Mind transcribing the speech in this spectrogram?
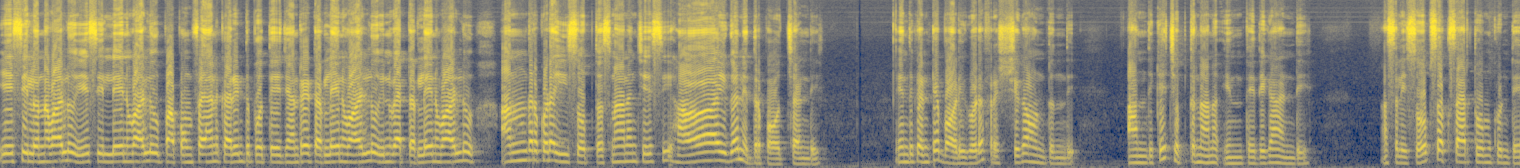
ఏసీలు ఉన్నవాళ్ళు ఏసీలు లేని వాళ్ళు పాపం ఫ్యాన్ కరెంటు పోతే జనరేటర్ లేని వాళ్ళు ఇన్వర్టర్ లేని వాళ్ళు అందరూ కూడా ఈ సోప్తో స్నానం చేసి హాయిగా నిద్రపోవచ్చండి. ఎందుకంటే బాడీ కూడా ఫ్రెష్గా ఉంటుంది. అందుకే చెప్తున్నాను ఇంత ఇదిగా అండి. అసలు ఈ సోప్స్ ఒకసారి తోముకుంటే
